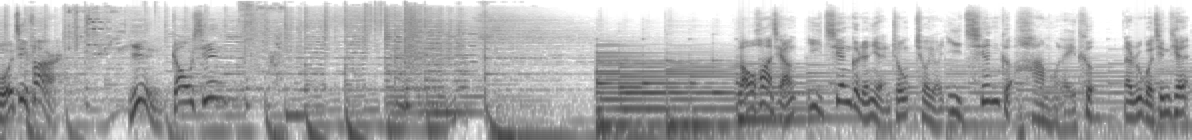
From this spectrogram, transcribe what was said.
国际范儿，印高新。老话讲，一千个人眼中就有一千个哈姆雷特。那如果今天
